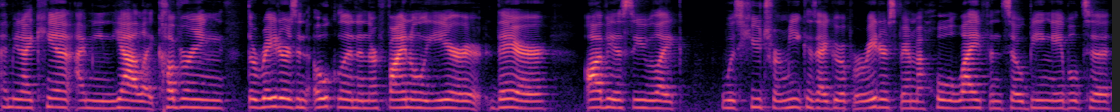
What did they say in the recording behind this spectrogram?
I mean, I can't. I mean, yeah, like covering the Raiders in Oakland in their final year there, obviously, like was huge for me because I grew up a Raiders fan my whole life. And so being able to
